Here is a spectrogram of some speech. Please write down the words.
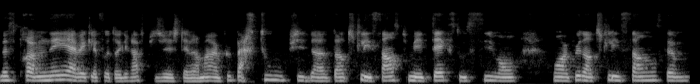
Me suis promenée avec le photographe, puis j'étais vraiment un peu partout, puis dans, dans tous les sens. Puis mes textes aussi vont, vont un peu dans tous les sens, comme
